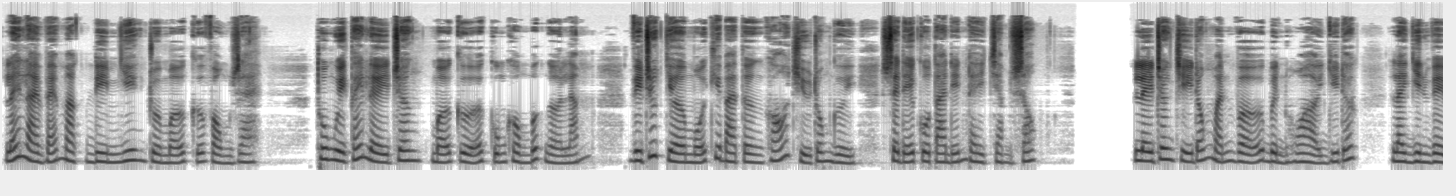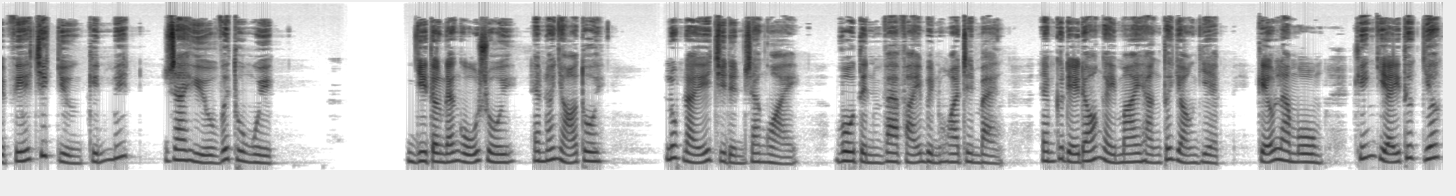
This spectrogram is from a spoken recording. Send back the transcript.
Lấy lại vẻ mặt điềm nhiên rồi mở cửa vòng ra. Thu Nguyệt thấy Lệ Trân mở cửa cũng không bất ngờ lắm, Vì trước giờ mỗi khi bà Tần khó chịu trong người, Sẽ để cô ta đến đây chăm sóc. Lệ Trân chỉ đóng mảnh vỡ bình hoa ở dưới đất, Lại nhìn về phía chiếc giường kín mít, Ra hiệu với Thu Nguyệt. Dì Tần đã ngủ rồi, Em nói nhỏ thôi Lúc nãy chị định ra ngoài, Vô tình va phải bình hoa trên bàn. Em cứ để đó ngày mai hẳn tới dọn dẹp, Kẻo làm ồn, Khiến dì ấy thức giấc.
